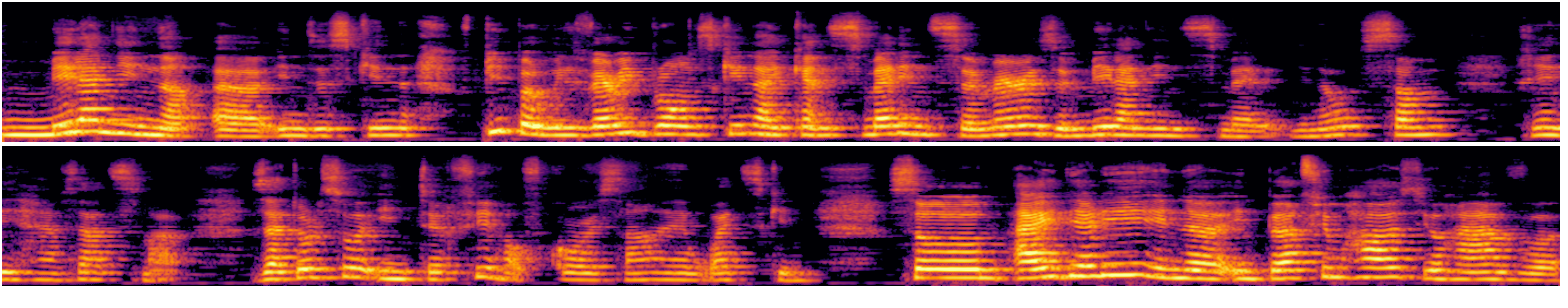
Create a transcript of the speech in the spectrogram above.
melanin uh, in the skin. People with very brown skin, I can smell in summer the melanin smell. You know, some really have that smell. That also interfere, of course, huh, white skin. So ideally, in uh, in perfume house, you have uh,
